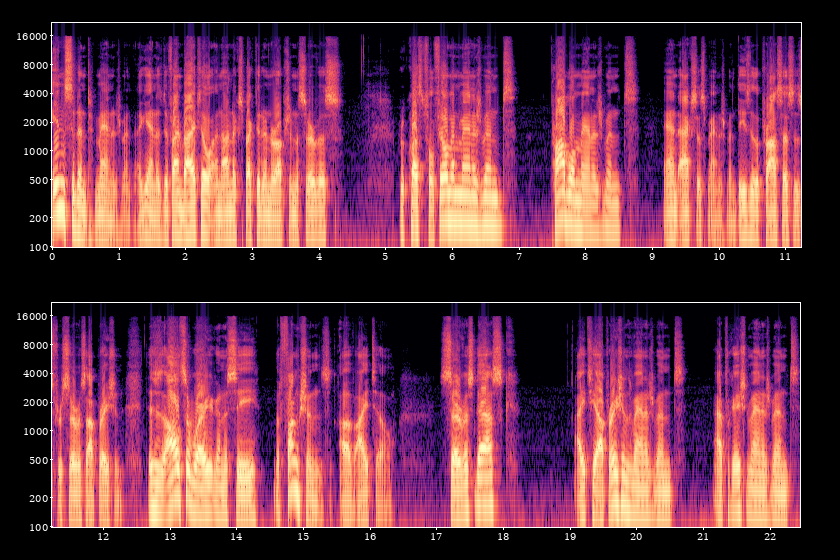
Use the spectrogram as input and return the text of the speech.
Incident management, again, as defined by ITIL, an unexpected interruption to service. Request fulfillment management, problem management, and access management. These are the processes for service operation. This is also where you're going to see the functions of ITIL. Service desk, IT operations management, application management,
